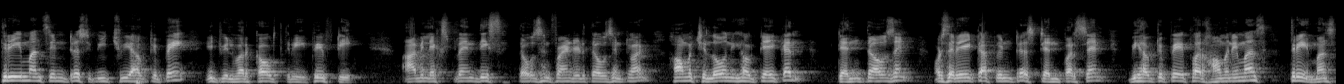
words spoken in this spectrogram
Three months interest which we have to pay. It will work out 350. I will explain this 1500, 1200. How much loan you have taken? 10,000. What's the rate of interest? 10%. We have to pay for how many months? 3 months.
